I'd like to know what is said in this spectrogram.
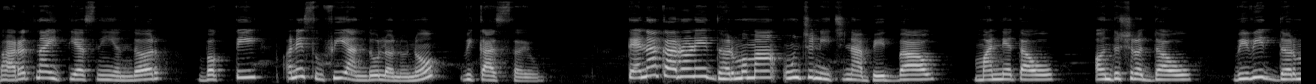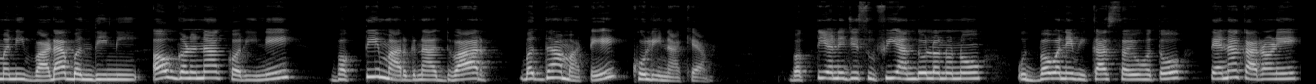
ભારતના ઇતિહાસની અંદર ભક્તિ અને સૂફી આંદોલનોનો વિકાસ થયો. તેના કારણે ધર્મમાં ઊંચ નીચના ભેદભાવ માન્યતાઓ, અંધશ્રદ્ધાઓ, વિવિધ ધર્મની વાડાબંધીની અવગણના કરીને ભક્તિ માર્ગના દ્વાર બધા માટે ખોલી નાખ્યા. ભક્તિ અને જે સૂફી આંદોલનોનો ઉદ્ભવ અને વિકાસ થયો હતો, તેના કારણે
